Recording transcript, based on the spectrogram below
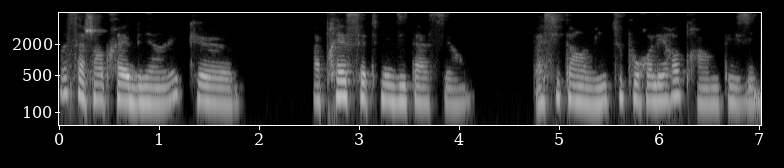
Moi, sachant très bien que après cette méditation, ben, si tu as envie, tu pourras les reprendre, tes idées.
